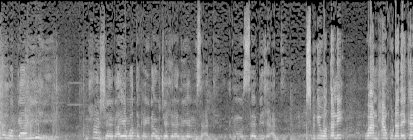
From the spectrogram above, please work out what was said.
iyo hogaamiyihii maxaan sheegaye waddanka idhaa u jeexila inuu yahay muuse cabdi muuse biixi cabdi. Xisbigii waddani waan maxaan ku dhahday ka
